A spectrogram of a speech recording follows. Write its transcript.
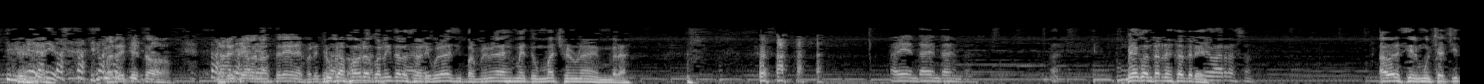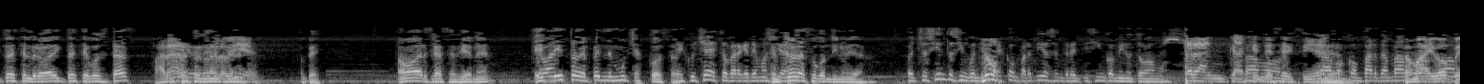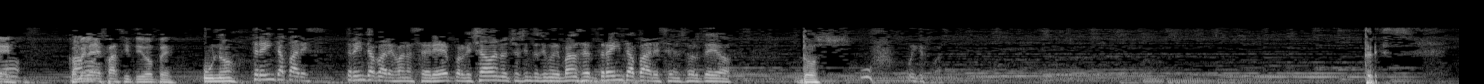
Perdiste todo. Perdiste con los trenes, perdiste Lucas todo. Fabro conecta los auriculares y por primera vez mete un macho en una hembra. Está bien, está bien, está bien. Está bien. Voy a contarle hasta tres. Lleva razón. A ver si el muchachito este, el drogadicto este, ¿vos estás? Pará, ¿Estás con hazlo el- bien. Ok. Vamos a ver si lo haces bien, ¿eh? De esto dependen muchas cosas. Escucha esto para que te En emociones. toda su continuidad. 853 No. compartidos en 35 minutos, vamos. Tranca, gente Vamos, sexy, ¿eh? vamos, compartan, vamos, Ibope. vamos. Comela despacito, Ibope. Uno, 30 pares, 30 pares van a ser, ¿eh? Porque ya van 850, van a ser 30 pares en el sorteo. dos, Uf, uy, qué fuerte. tres.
